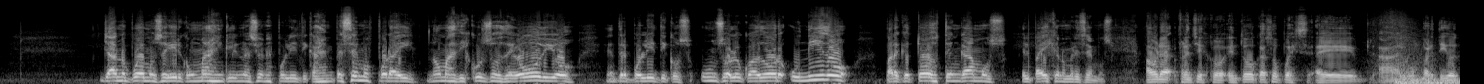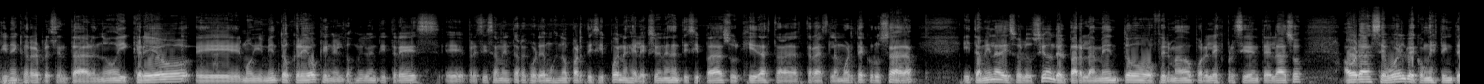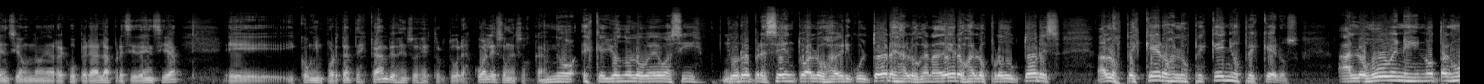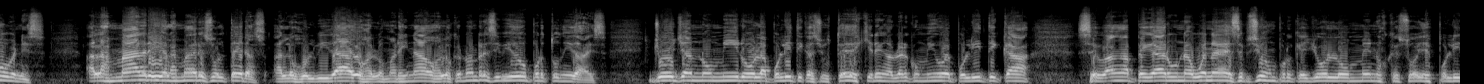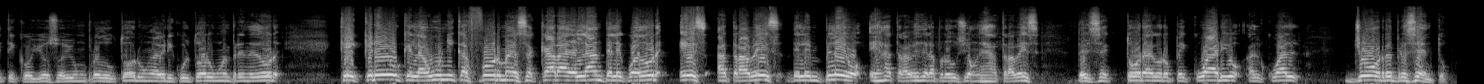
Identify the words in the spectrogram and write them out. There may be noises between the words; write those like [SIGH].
Ya no podemos seguir con más inclinaciones políticas. Empecemos por ahí. No más discursos de odio entre políticos. Un solo Ecuador unido para que todos tengamos el país que nos merecemos. Ahora, Francesco, en todo caso, pues eh, algún partido tiene que representar, ¿no? Y creo, eh, el movimiento creo que en el 2023, eh, precisamente recordemos, no participó en las elecciones anticipadas surgidas tras la muerte cruzada y también la disolución del Parlamento firmado por el expresidente Lazo. Ahora se vuelve con esta intención, ¿no? De recuperar la presidencia y con importantes cambios en sus estructuras. ¿Cuáles son esos cambios? No, es que yo no lo veo así. Yo represento a los agricultores, a los ganaderos, a los productores, a los pesqueros, a los pequeños pesqueros, a los jóvenes y no tan jóvenes, a las madres y a las madres solteras, a los olvidados, a los marginados, a los que no han recibido oportunidades. Yo ya no miro la política. Si ustedes quieren hablar conmigo de política, se van a pegar una buena decepción porque yo lo menos que soy es político. Yo soy un productor, un agricultor, un emprendedor que creo que la única forma de sacar adelante el Ecuador es a través del empleo, es a través de la producción, es a través del sector agropecuario al cual yo represento.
